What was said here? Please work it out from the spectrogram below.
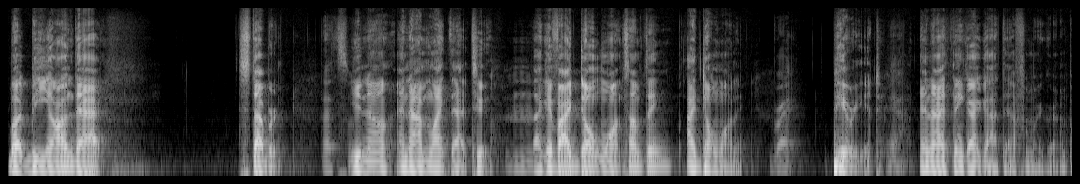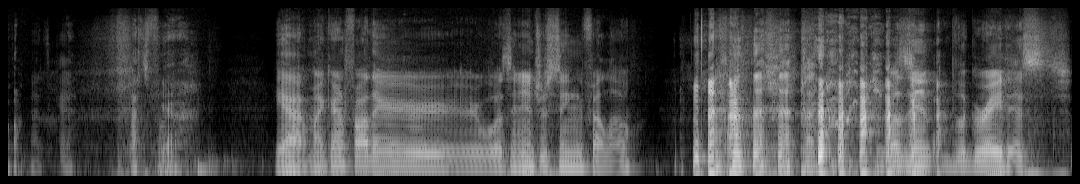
But beyond that, stubborn, That's you know, and I'm like that too. Mm-hmm. Like if I don't want something, I don't want it. right. Period. Yeah. And I think I got that from my grandpa. That's good. That's fun. Yeah. Yeah, my grandfather was an interesting fellow. he wasn't the greatest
